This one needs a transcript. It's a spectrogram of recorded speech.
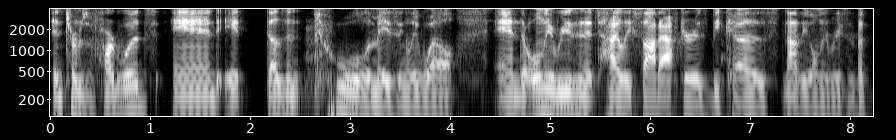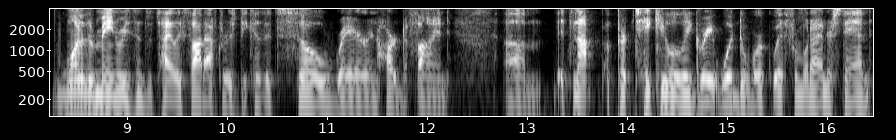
in terms of hardwoods, and it doesn't tool amazingly well. And the only reason it's highly sought after is because, not the only reason, but one of the main reasons it's highly sought after is because it's so rare and hard to find. Um, it's not a particularly great wood to work with, from what I understand.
